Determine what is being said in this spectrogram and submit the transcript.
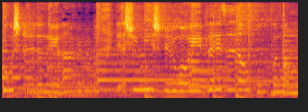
故事的女孩。也许你是我一辈子都不会忘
